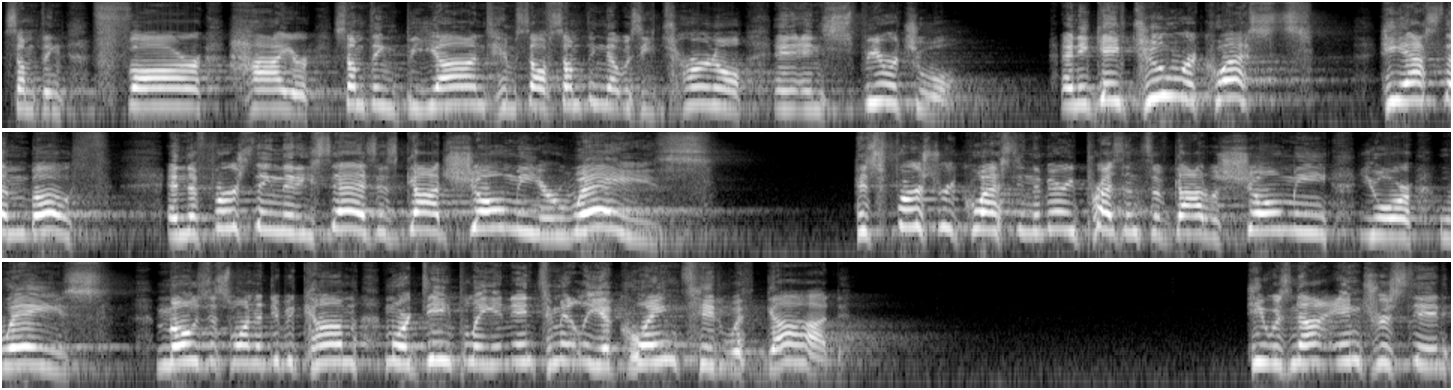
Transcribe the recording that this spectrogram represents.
something far higher, something beyond himself, something that was eternal and, and spiritual. And he gave two requests. He asked them both. And the first thing that he says is, God, show me your ways. His first request in the very presence of God was, Show me your ways. Moses wanted to become more deeply and intimately acquainted with God. He was not interested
